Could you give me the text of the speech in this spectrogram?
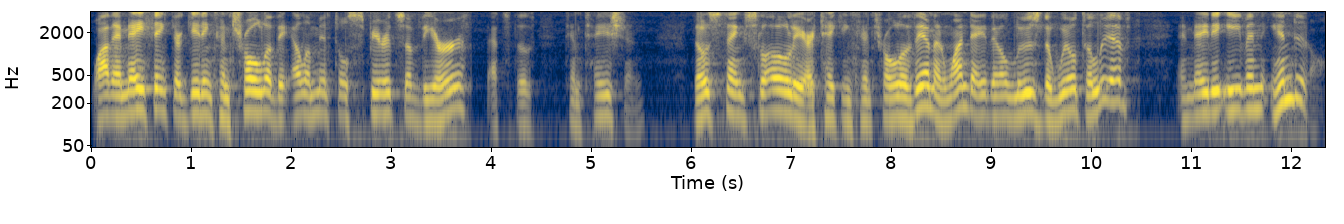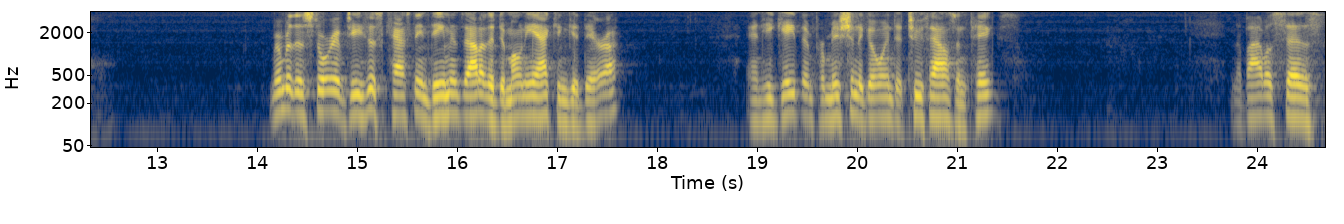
While they may think they're getting control of the elemental spirits of the earth, that's the temptation, those things slowly are taking control of them, and one day they'll lose the will to live and maybe even end it all. Remember the story of Jesus casting demons out of the demoniac in Gadara? And he gave them permission to go into 2,000 pigs. And the Bible says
